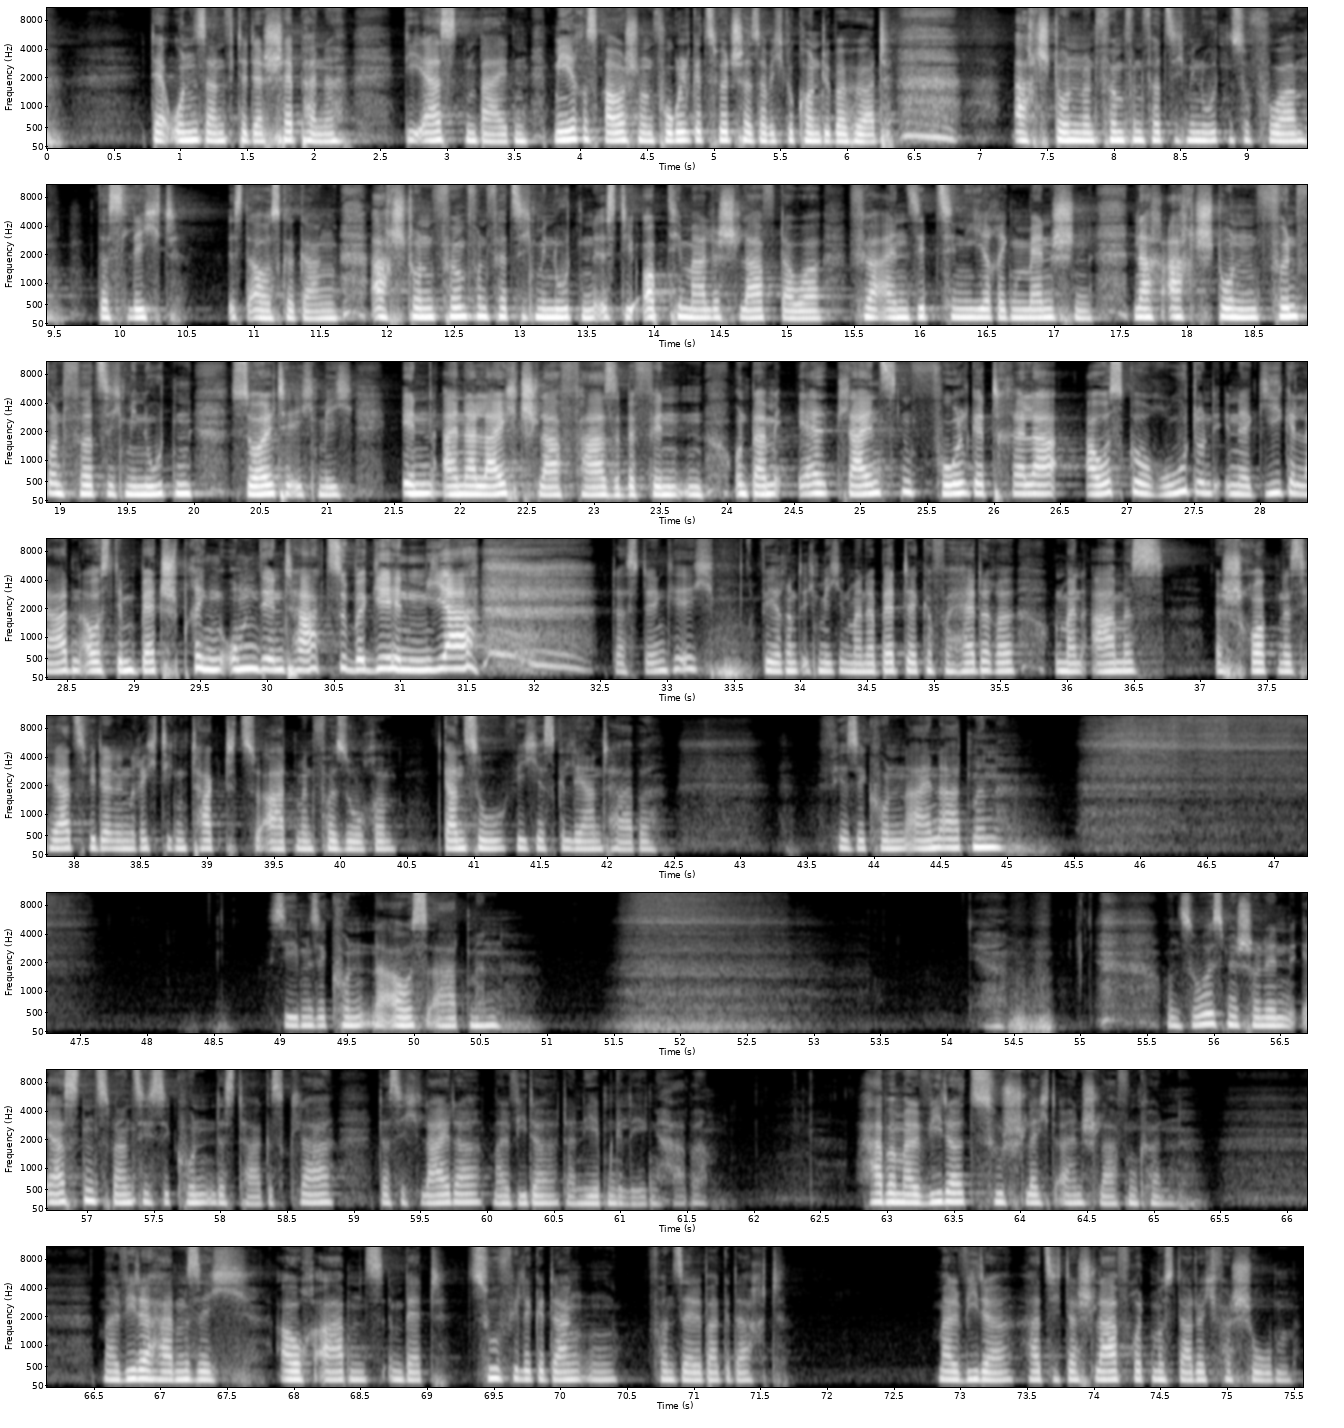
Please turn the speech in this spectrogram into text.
der unsanfte, der schepperne, die ersten beiden, Meeresrauschen und Vogelgezwitscher, das habe ich gekonnt überhört. Acht Stunden und 45 Minuten zuvor, das Licht ist ausgegangen. Acht Stunden 45 Minuten ist die optimale Schlafdauer für einen 17-jährigen Menschen. Nach acht Stunden 45 Minuten sollte ich mich in einer Leichtschlafphase befinden und beim kleinsten Vogelgetreller ausgeruht und energiegeladen aus dem Bett springen, um den Tag zu beginnen. Ja, das denke ich, während ich mich in meiner Bettdecke verheddere und mein armes, erschrockenes Herz wieder in den richtigen Takt zu atmen versuche. Ganz so, wie ich es gelernt habe. Vier Sekunden einatmen. Sieben Sekunden ausatmen. Und so ist mir schon in den ersten 20 Sekunden des Tages klar, dass ich leider mal wieder daneben gelegen habe. Habe mal wieder zu schlecht einschlafen können. Mal wieder haben sich auch abends im Bett zu viele Gedanken von selber gedacht. Mal wieder hat sich der Schlafrhythmus dadurch verschoben.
